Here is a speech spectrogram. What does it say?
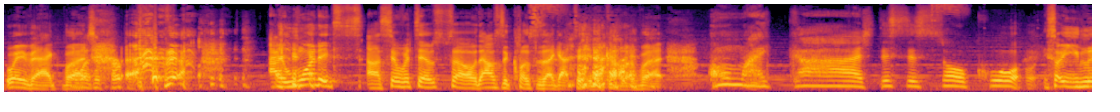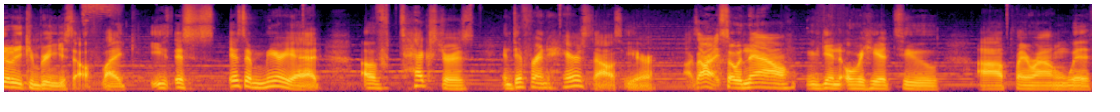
way back, but was it purple? I wanted uh, silver tips, so that was the closest I got to any color. But oh my gosh, this is so cool. So you literally can bring yourself. Like it's it's a myriad of textures and different hairstyles here. All right, so now we're getting over here to uh, play around with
